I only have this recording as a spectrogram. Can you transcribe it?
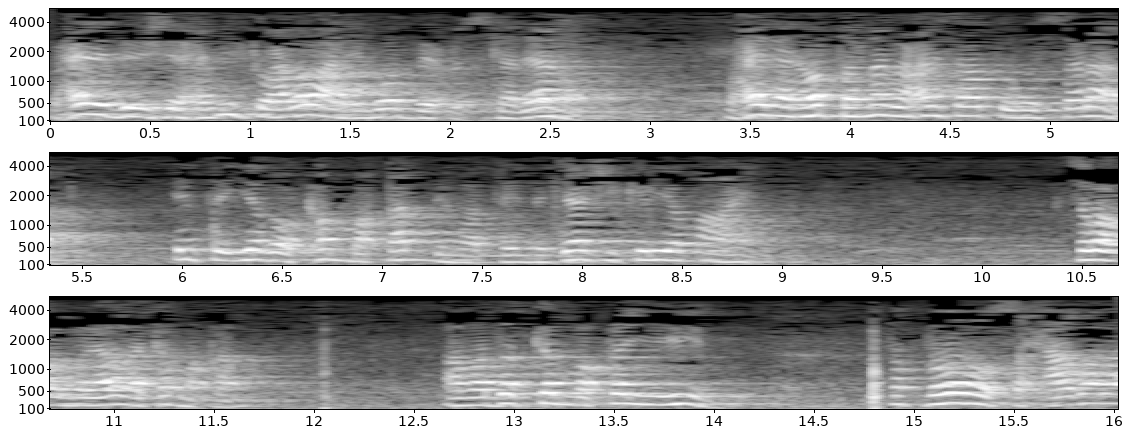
waxayna daliishadeen xadiidka waa laba arrimood bay cuskadeeno waxay dhaheen horta nabiga alayh isalaatu wasalaam inta iyadoo ka maqan dhimatay najaashi keliya ma ahayn. Isagoo ama magaalada ka maqan ama dad ka maqan yihiin dad badan oo saxaabada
